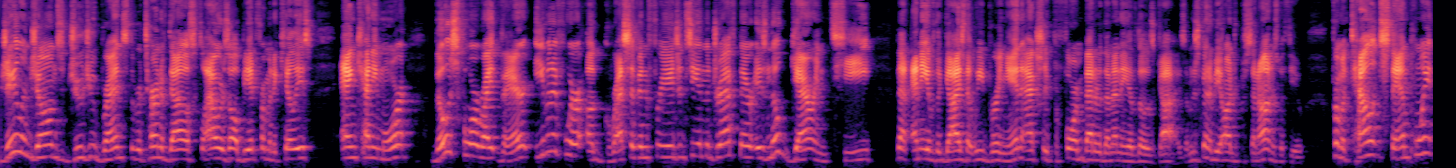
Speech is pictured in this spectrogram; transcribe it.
Jaylon Jones, Juju Brents, the return of Dallas Flowers, albeit from an Achilles, and Kenny Moore, those four right there, even if we're aggressive in free agency in the draft, there is no guarantee that any of the guys that we bring in actually perform better than any of those guys. I'm just going to be 100% honest with you. From a talent standpoint,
